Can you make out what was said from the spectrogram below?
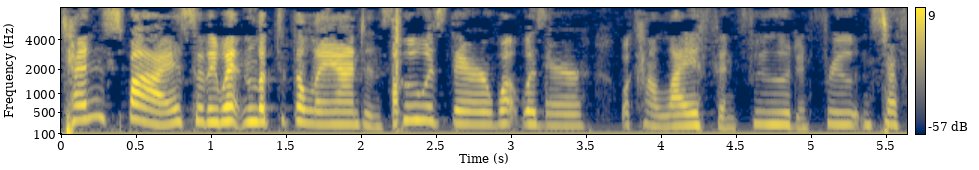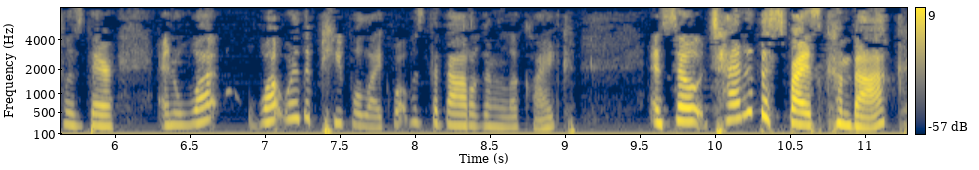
ten spies. So they went and looked at the land and who was there, what was there, what kind of life and food and fruit and stuff was there, and what what were the people like? What was the battle going to look like? And so ten of the spies come back,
